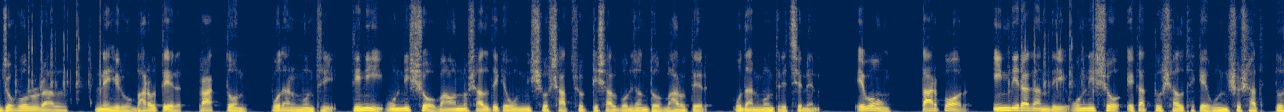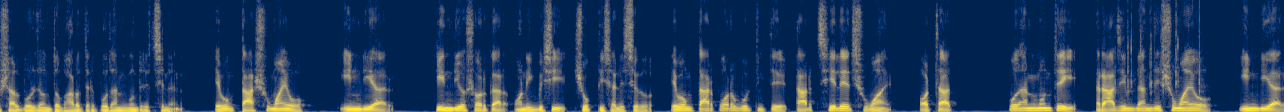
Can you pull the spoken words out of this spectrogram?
জওহরলাল নেহেরু, ভারতের প্রাক্তন প্রধানমন্ত্রী। তিনি উনিশশো সাল থেকে উনিশশো সাতষট্টি সাল পর্যন্ত ভারতের প্রধানমন্ত্রী ছিলেন এবং তারপর ইন্দিরা গান্ধী উনিশশো একাত্তর সাল থেকে উনিশশো সাতাত্তর সাল পর্যন্ত ভারতের প্রধানমন্ত্রী ছিলেন এবং তার সময়ও ইন্ডিয়ার কেন্দ্রীয় সরকার অনেক বেশি শক্তিশালী ছিল এবং তার পরবর্তীতে তার ছেলের সময়, অর্থাৎ প্রধানমন্ত্রী রাজীব গান্ধীর সময়ও ইন্ডিয়ার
